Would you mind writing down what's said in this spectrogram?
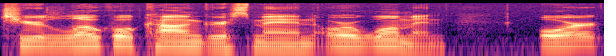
to your local congressman or woman or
